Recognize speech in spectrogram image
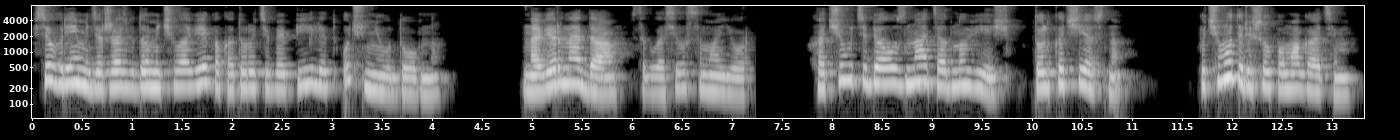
Все время держать в доме человека, который тебя пилит, очень неудобно. Наверное, да, согласился майор. Хочу у тебя узнать одну вещь, только честно. Почему ты решил помогать им?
